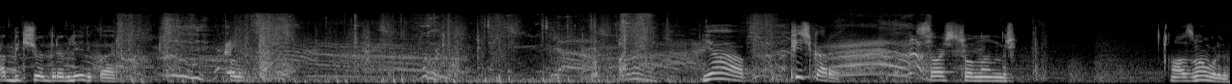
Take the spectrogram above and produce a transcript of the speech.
Abi bir kişi öldürebileydik bari. Oğlum. Ya piç karı. Savaşı sonlandır. Ağzıma vurdu.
